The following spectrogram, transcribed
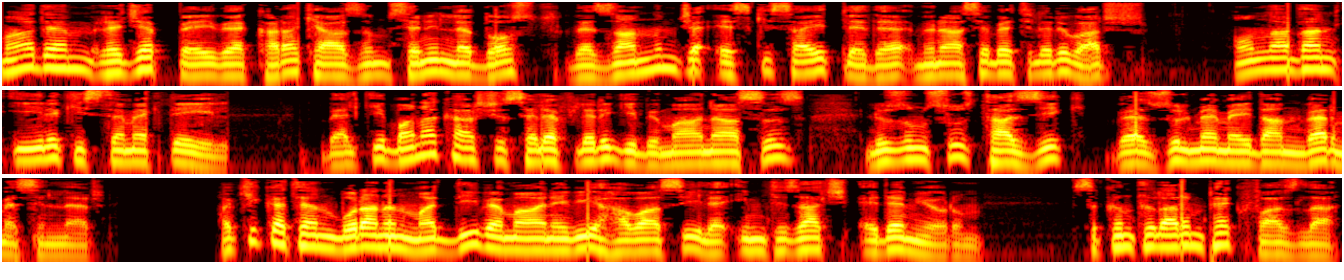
Madem Recep Bey ve Kara Kazım seninle dost ve zannımca eski Said'le de münasebetleri var, onlardan iyilik istemek değil, belki bana karşı selefleri gibi manasız, lüzumsuz tazik ve zulme meydan vermesinler. Hakikaten buranın maddi ve manevi havası ile imtizaç edemiyorum. Sıkıntılarım pek fazla.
